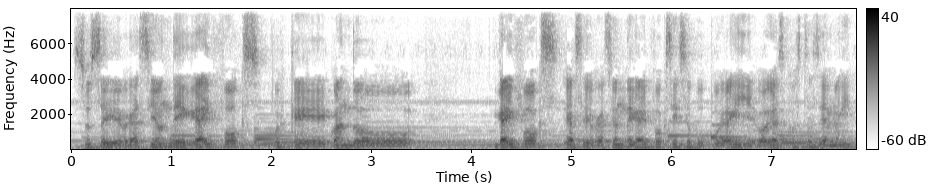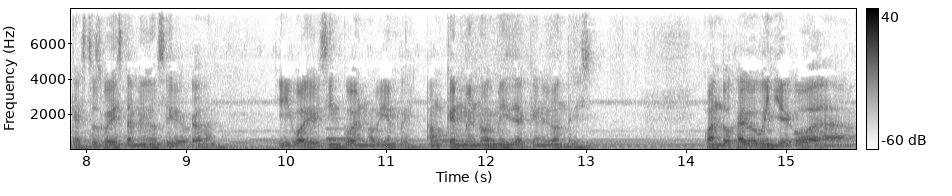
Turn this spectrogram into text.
su celebración de Guy Fox, porque cuando Guy Fox, la celebración de Guy Fox se hizo popular y llegó a las costas de América, estos güeyes también lo celebraban. Igual el 5 de noviembre, aunque en menor medida que en Londres. Cuando Halloween llegó a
